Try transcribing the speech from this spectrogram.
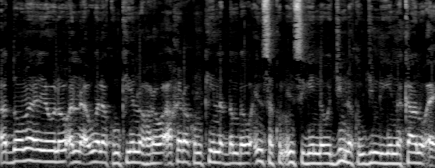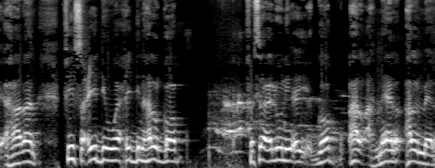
addoomahayow low anna awalakum kiina hore wa aakhirakum kiina dambe wa insakum insigiinna wa jinnakum jinnigiinna kaanuu ay ahaadaan fii saciidin waaxidin hal goob. Fasa'aluunii ay goob hal ah meel hal meel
